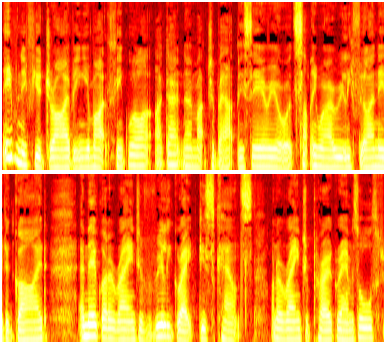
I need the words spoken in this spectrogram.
Even if you're driving, you might think, well, I don't know much about this area or it's something where I really feel I need a guide. And they've got a range of really great discounts on a range of programs all th-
